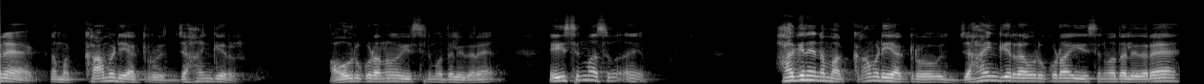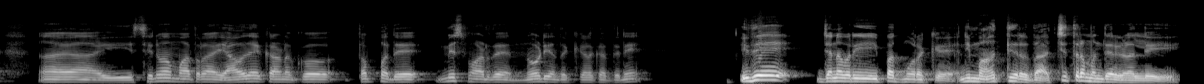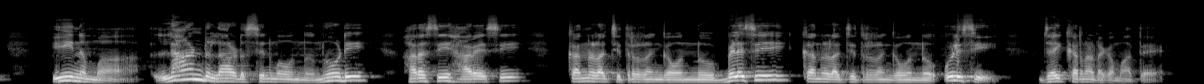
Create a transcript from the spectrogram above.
ನಮ್ಮ ಕಾಮಿಡಿ ಆ್ಯಕ್ಟ್ರು ಜಹಾಂಗೀರ್ ಅವರು ಕೂಡ ಈ ಸಿನಿಮಾದಲ್ಲಿದ್ದಾರೆ ಈ ಸಿನಿಮಾ ಹಾಗೆಯೇ ನಮ್ಮ ಕಾಮಿಡಿ ಆ್ಯಕ್ಟ್ರು ಜಹಾಂಗೀರ್ ಅವರು ಕೂಡ ಈ ಸಿನಿಮಾದಲ್ಲಿದ್ದಾರೆ ಈ ಸಿನಿಮಾ ಮಾತ್ರ ಯಾವುದೇ ಕಾರಣಕ್ಕೂ ತಪ್ಪದೆ ಮಿಸ್ ಮಾಡದೆ ನೋಡಿ ಅಂತ ಕೇಳ್ಕೊತೀನಿ ಇದೇ ಜನವರಿ ಇಪ್ಪತ್ತ್ಮೂರಕ್ಕೆ ನಿಮ್ಮ ಹತ್ತಿರದ ಚಿತ್ರಮಂದಿರಗಳಲ್ಲಿ ಈ ನಮ್ಮ ಲ್ಯಾಂಡ್ ಲಾರ್ಡ್ ಸಿನಿಮಾವನ್ನು ನೋಡಿ ಹರಸಿ ಹಾರೈಸಿ, ಕನ್ನಡ ಚಿತ್ರರಂಗವನ್ನು ಬೆಳೆಸಿ, ಕನ್ನಡ ಚಿತ್ರರಂಗವನ್ನು ಉಳಿಸಿ. ಜೈ ಕರ್ನಾಟಕ ಮಾತೆ.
